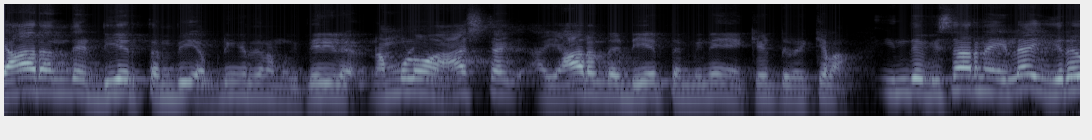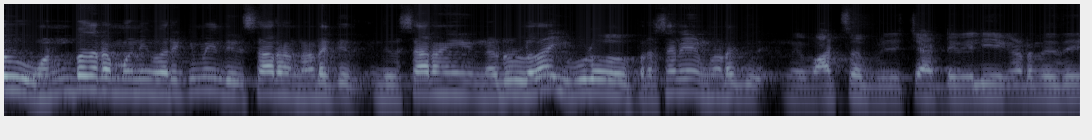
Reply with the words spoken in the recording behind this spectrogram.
யார் அந்த டியர் தம்பி அப்படிங்கிறது நமக்கு தெரியல. நம்மளும் ஹேஷ்டாக் யார் அந்த டியர் தம்பினே கேட்டு வைக்கலாம். இந்த விசாரணையில் இரவு ஒன்பதரை மணி வரைக்குமே இந்த விசாரணை நடக்குது. இந்த விசாரணை நடுவில் தான் இவ்வளோ பிரச்சனையும் நடக்குது. இந்த வாட்ஸ்அப் சேட்டு வெளியே கடந்தது.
